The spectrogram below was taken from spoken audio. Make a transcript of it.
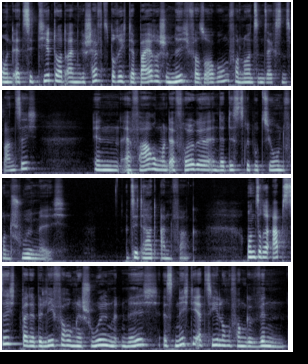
Und er zitiert dort einen Geschäftsbericht der bayerischen Milchversorgung von 1926 in Erfahrung und Erfolge in der Distribution von Schulmilch. Zitat Anfang. Unsere Absicht bei der Belieferung der Schulen mit Milch ist nicht die Erzielung von Gewinnen,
